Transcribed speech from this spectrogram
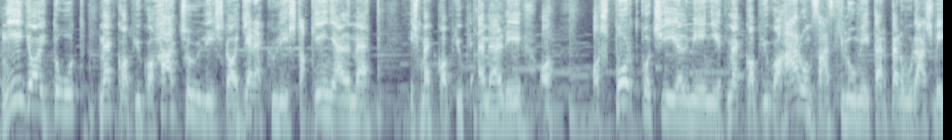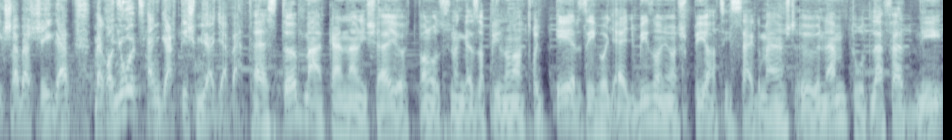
négy ajtót, megkapjuk a hátsó ülésre a gyerekülést, a kényelmet, és megkapjuk emellé a a sportkocsi élményét, megkapjuk a 300 km per órás végsebességet, meg a 8 hengert és mi egyebet. Ez több márkánál is eljött valószínűleg ez a pillanat, hogy érzi, hogy egy bizonyos piaci szegmens ő nem tud lefedni,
